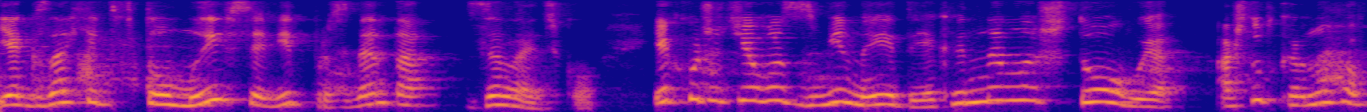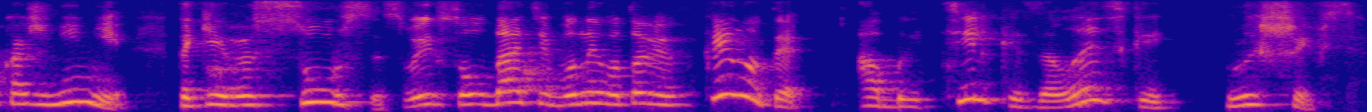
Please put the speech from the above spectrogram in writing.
як захід втомився від президента Зеленського, як хочуть його змінити, як він не влаштовує. Аж тут Карнаухов каже: ні, ні, такі ресурси своїх солдатів вони готові вкинути, аби тільки Зеленський лишився.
